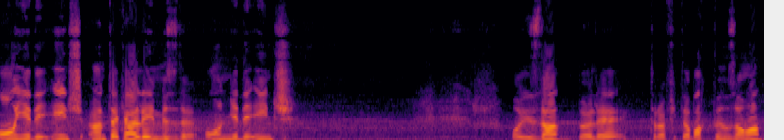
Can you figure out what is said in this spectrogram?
17 inç ön tekerleğimiz de 17 inç. O yüzden böyle trafikte baktığın zaman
